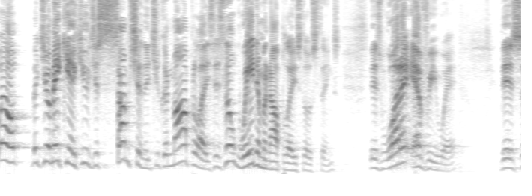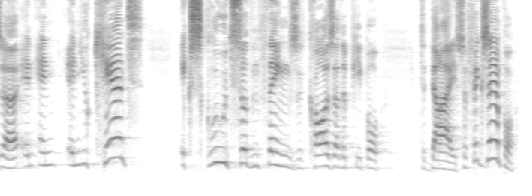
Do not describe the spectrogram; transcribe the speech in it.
Well, but you're making a huge assumption that you can monopolize. There's no way to monopolize those things. There's water everywhere. There's uh, and, and and you can't exclude certain things that cause other people to die. So, for example,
